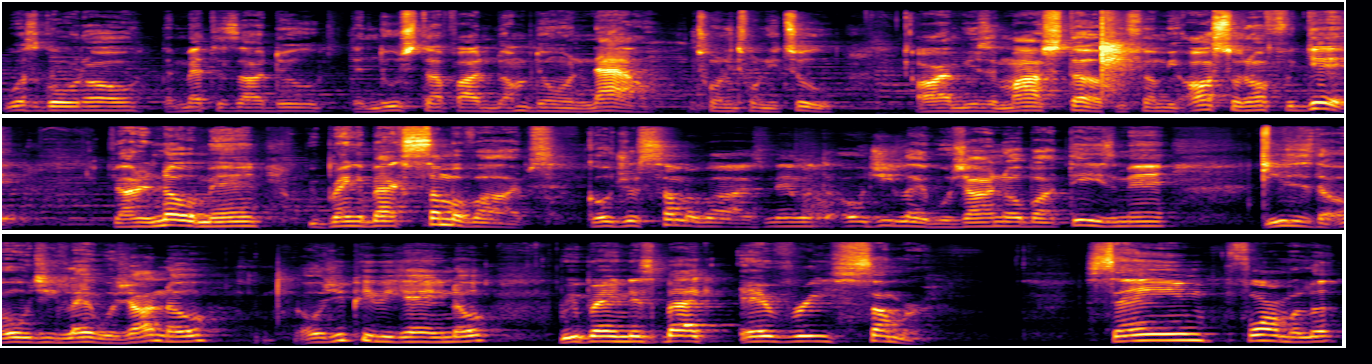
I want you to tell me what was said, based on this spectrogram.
what's going on, the methods I do, the new stuff I, am doing now, 2022. All right, I'm using my stuff, you feel me? Also, don't forget, y'all didn't know, man, we bringing back summer vibes. Goat Drip Summer Vibes, man, with the OG labels. Y'all know about these, man. These is the OG labels. Y'all know. OG PB gang know. We bring this back every summer. Same formula,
